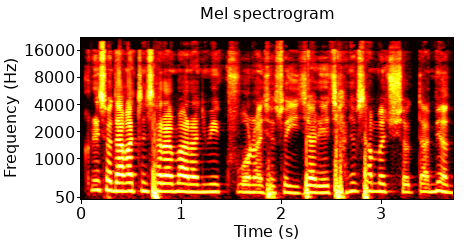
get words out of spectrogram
그래서 나 같은 사람 하나님이 구원하셔서 이 자리에 자녀 삼아 주셨다면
